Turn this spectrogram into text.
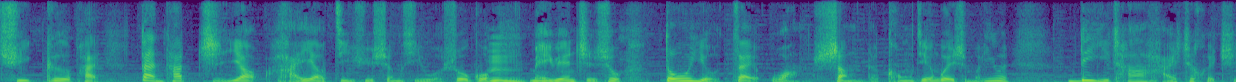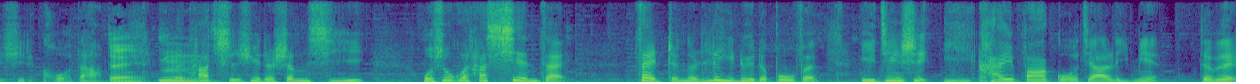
趋鸽派，但它只要还要继续升息，我说过，嗯，美元指数都有在往上的空间。为什么？因为利差还是会持续的扩大。对，因为它持续的升息，嗯、我说过，它现在。在整个利率的部分，已经是已开发国家里面，对不对？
